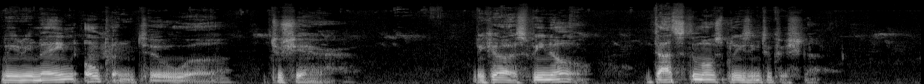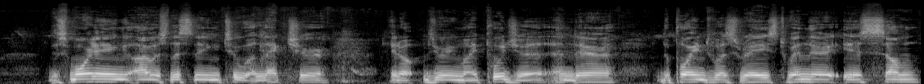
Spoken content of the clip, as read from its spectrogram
we remain open to, uh, to share. Because we know that's the most pleasing to Krishna. This morning I was listening to a lecture, you know, during my puja, and there the point was raised when there is some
